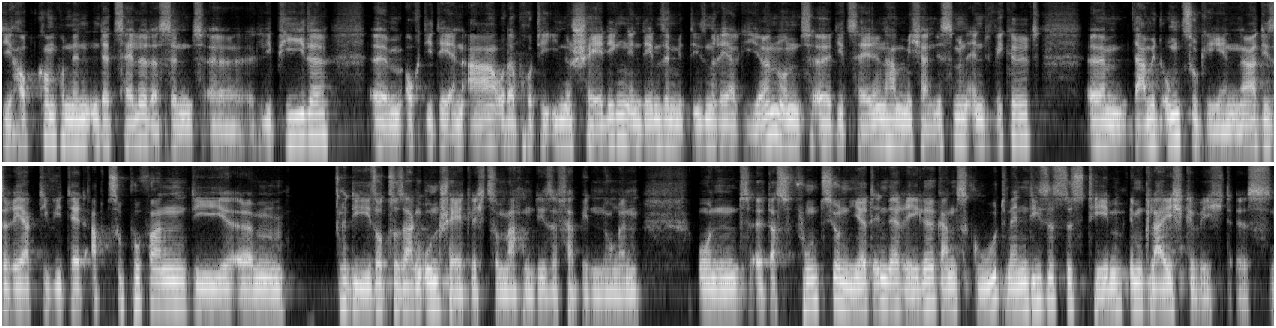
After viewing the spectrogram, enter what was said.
die Hauptkomponenten der Zelle, das sind äh, Lipide, ähm, auch die DNA oder Proteine schädigen, indem sie mit diesen reagieren. Und äh, die Zellen haben Mechanismen entwickelt, ähm, damit umzugehen, ja, diese Reaktivität abzupuffern, die ähm, die sozusagen unschädlich zu machen, diese Verbindungen. Und äh, das funktioniert in der Regel ganz gut, wenn dieses System im Gleichgewicht ist.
